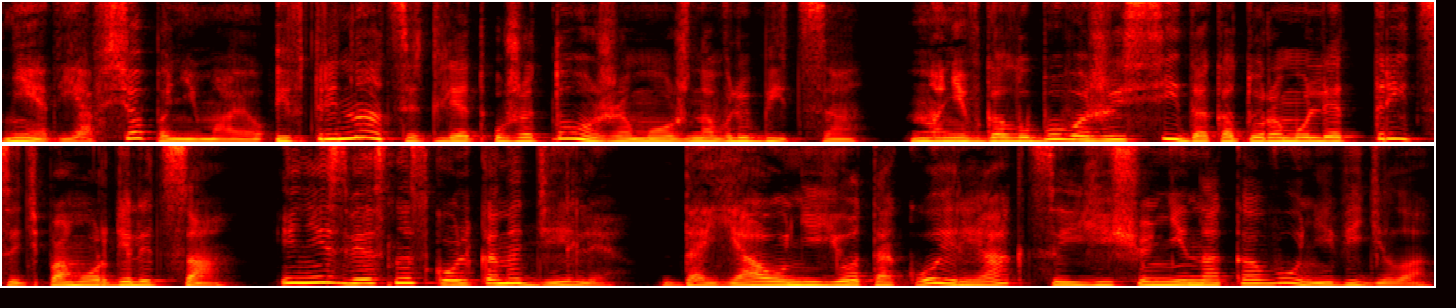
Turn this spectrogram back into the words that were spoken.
Нет, я все понимаю, и в 13 лет уже тоже можно влюбиться. Но не в голубого же Сида, которому лет 30 по морде лица. И неизвестно сколько на деле. Да я у нее такой реакции еще ни на кого не видела.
